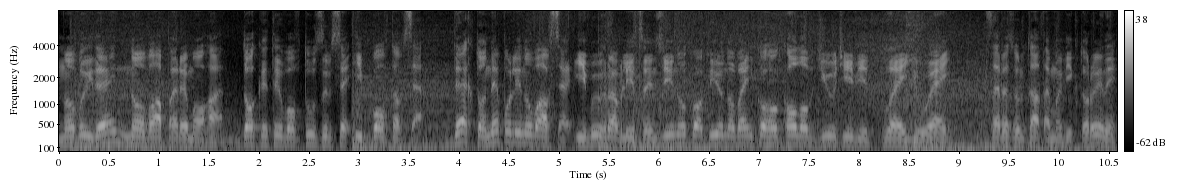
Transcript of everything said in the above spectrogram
Новий день, нова перемога. Доки ти вовтузився і бовтався, дехто не полінувався і виграв ліцензійну копію новенького Call of Duty від Play.ua. За результатами вікторини,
